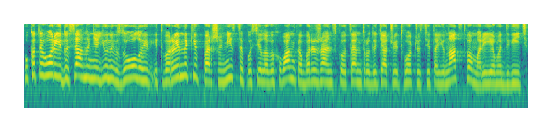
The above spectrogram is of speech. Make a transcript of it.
У категорії досягнення юних зоологів і тваринників перше місце посіла вихованка Бережанського центру дитячої творчості та юнацтва Марія Медвідь.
